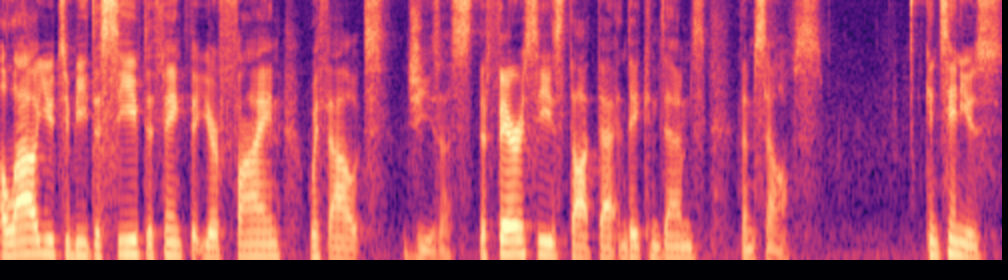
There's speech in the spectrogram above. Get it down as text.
allow you to be deceived to think that you're fine without Jesus. The Pharisees thought that and they condemned themselves. Continues,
